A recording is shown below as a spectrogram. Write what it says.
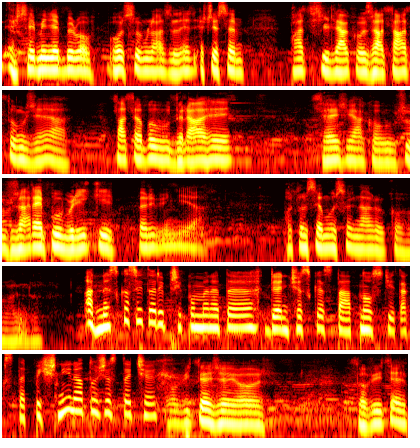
Ještě mi nebylo 18 let, ještě jsem patřil jako za tátom, že a táta byl drahý, tež jako už, už za republiky první a potom jsem musel narukovat. No. A dneska si tady připomenete Den české státnosti, tak jste pišný na to, že jste Čech? To víte, že jo, to víte,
